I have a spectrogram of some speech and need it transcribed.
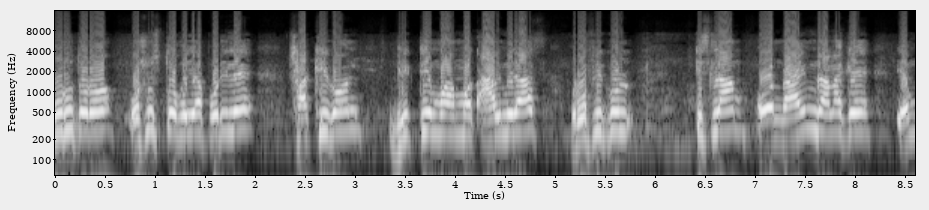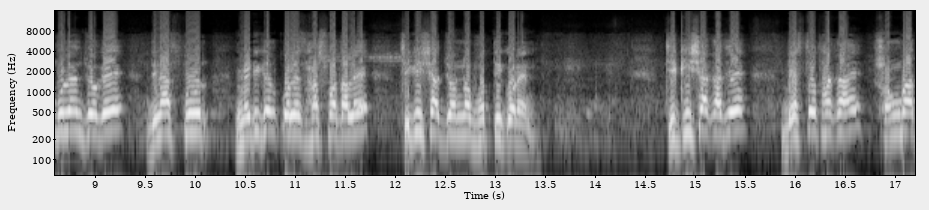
গুরুতর অসুস্থ হইয়া পড়িলে সাক্ষীগণ ভিকটিম মোহাম্মদ আলমিরাজ, রফিকুল ইসলাম ও নাইম রানাকে অ্যাম্বুলেন্স যোগে দিনাজপুর মেডিকেল কলেজ হাসপাতালে চিকিৎসার জন্য ভর্তি করেন। চিকিৎসা কাজে ব্যস্ত থাকায় সংবাদ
